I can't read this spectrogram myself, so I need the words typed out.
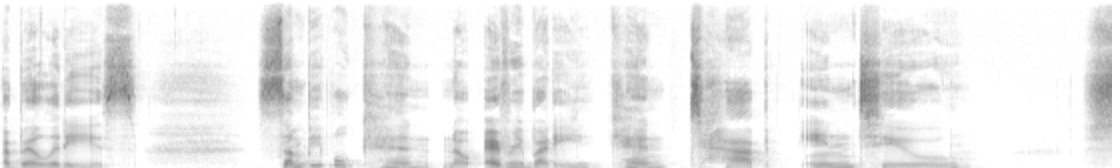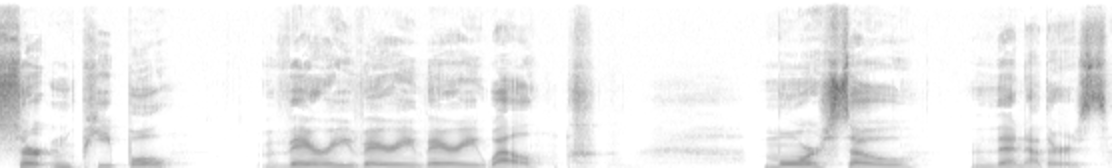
abilities, some people can, no, everybody can tap into certain people very, very, very well, more so than others.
